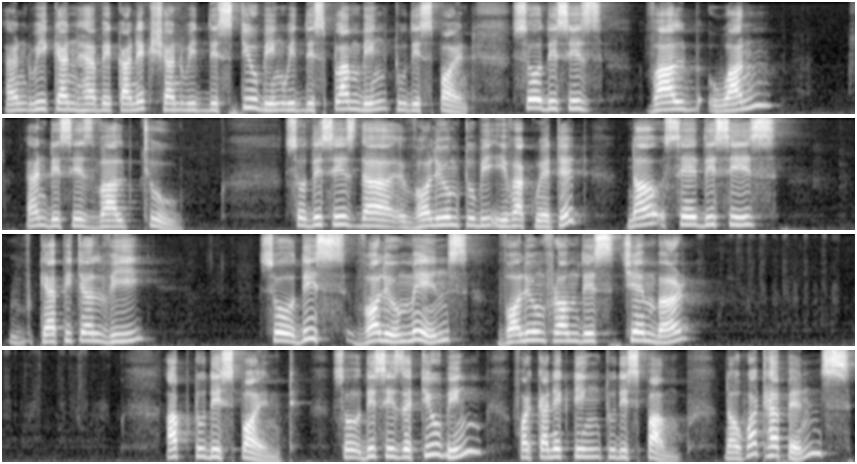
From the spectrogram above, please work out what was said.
and we can have a connection with this tubing with this plumbing to this point. So, this is valve 1 and this is valve 2. So, this is the volume to be evacuated. Now, say this is capital V. So, this volume means volume from this chamber up to this point. So, this is a tubing for connecting to this pump. Now, what happens?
